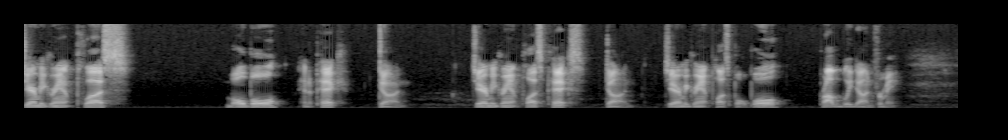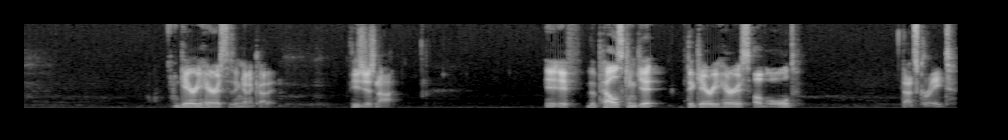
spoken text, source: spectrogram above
Jerami Grant plus Bol Bol and a pick, done. Jerami Grant plus picks, done. Jerami Grant plus Bol Bol, probably done for me. Gary Harris isn't going to cut it. He's just not. If the Pels can get the Gary Harris of old, that's great.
